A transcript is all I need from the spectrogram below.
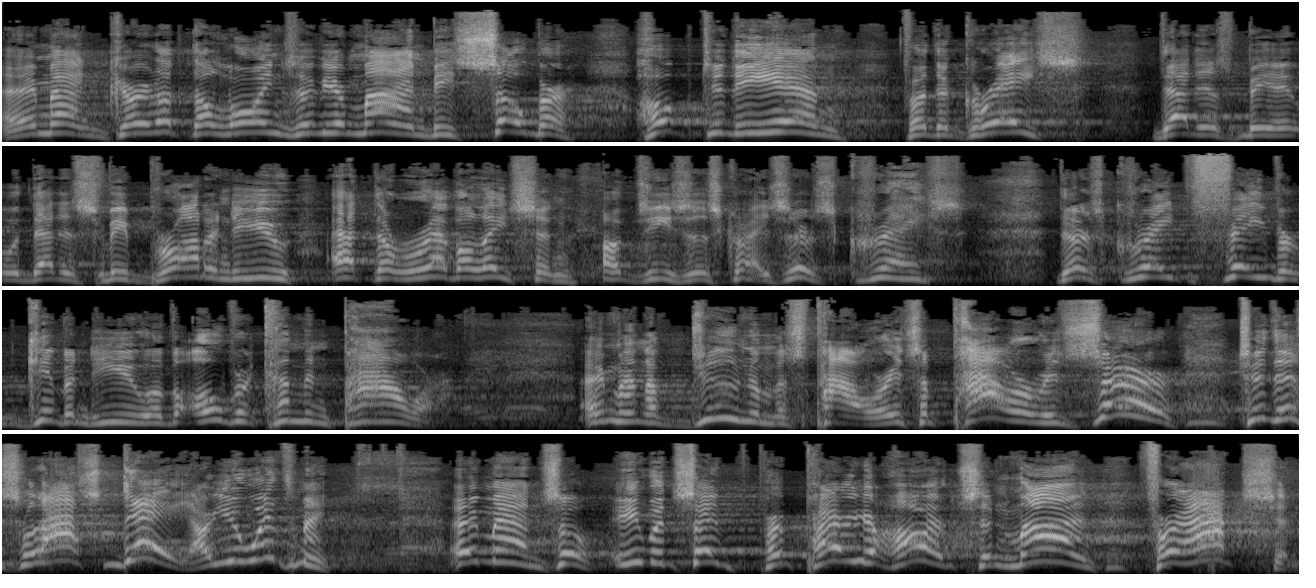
Amen. Gird up the loins of your mind. Be sober. Hope to the end for the grace that is, be, that is to be brought into you at the revelation of Jesus Christ. There's grace. There's great favor given to you of overcoming power. Amen. Of dunamis power. It's a power reserved to this last day. Are you with me? Amen. So he would say, prepare your hearts and mind for action.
